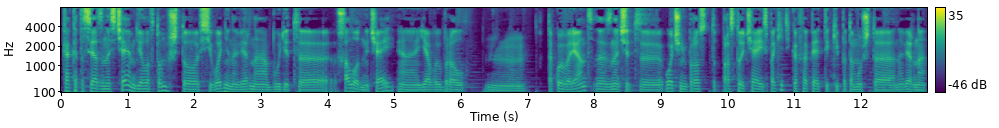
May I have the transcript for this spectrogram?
как это связано с чаем? Дело в том, что сегодня, наверное, будет э, холодный чай. Э, я выбрал такой вариант. Значит, очень прост, простой чай из пакетиков, опять-таки, потому что, наверное,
